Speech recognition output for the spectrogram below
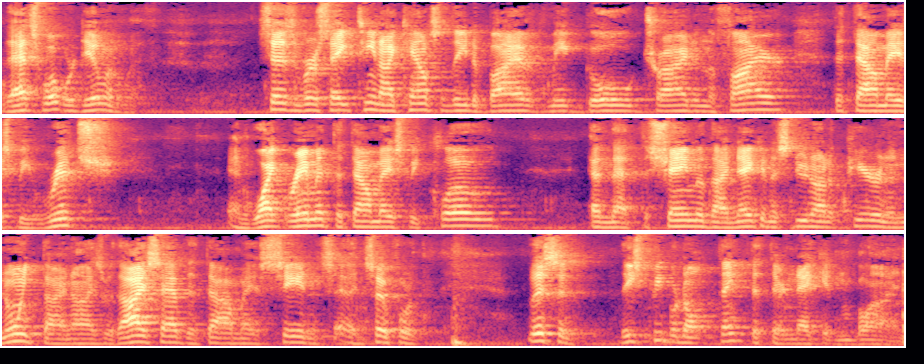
That's what we're dealing with. It says in verse 18, I counsel thee to buy of me gold tried in the fire, that thou mayest be rich, and white raiment, that thou mayest be clothed, and that the shame of thy nakedness do not appear, and anoint thine eyes with eye salve, that thou mayest see, and so forth. Listen, these people don't think that they're naked and blind.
